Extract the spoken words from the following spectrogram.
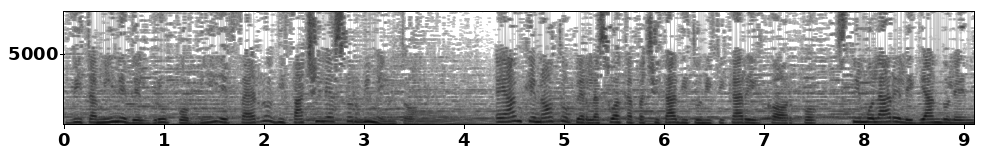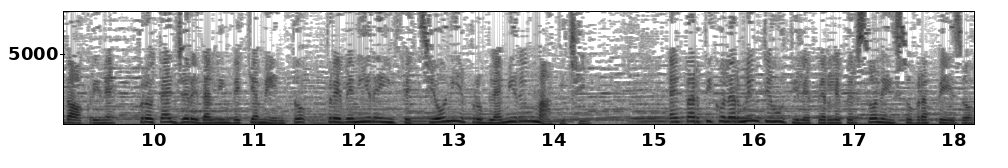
vitamine del gruppo B e ferro di facile assorbimento. È anche noto per la sua capacità di tonificare il corpo, stimolare le ghiandole endocrine, proteggere dall'invecchiamento, prevenire infezioni e problemi reumatici. È particolarmente utile per le persone in sovrappeso,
